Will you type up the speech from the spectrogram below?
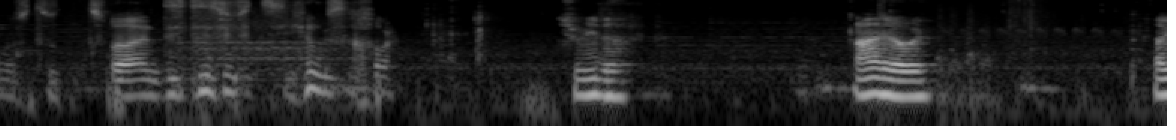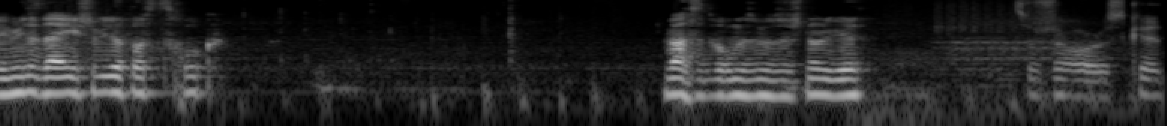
Musst du zwar in die Identifizierungsrolle. Schon wieder. Ah ja. ui. Aber wir müssen eigentlich schon wieder fast zurück. Ich weiß nicht, warum es mir so schnell geht. So schon alles geht.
